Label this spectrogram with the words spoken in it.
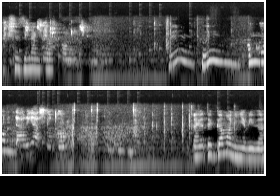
Jak się Muszę sobie zlękła. przypomnieć. O kurde, ale jasno tu. A ja tych gamoni nie widzę.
